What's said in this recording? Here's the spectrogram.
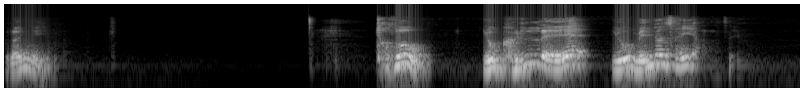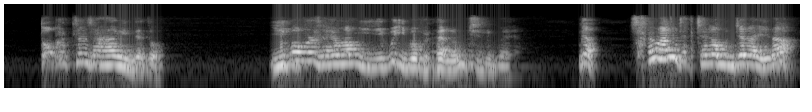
그런 얘기입니다. 저도 요 근래에 요 몇 년 사이에 알았어요. 똑같은 상황인데도 이 법을 사용하면 이기고 이 법을 사용하면 지는 거예요. 그러니까 상황 자체가 문제가 아니라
